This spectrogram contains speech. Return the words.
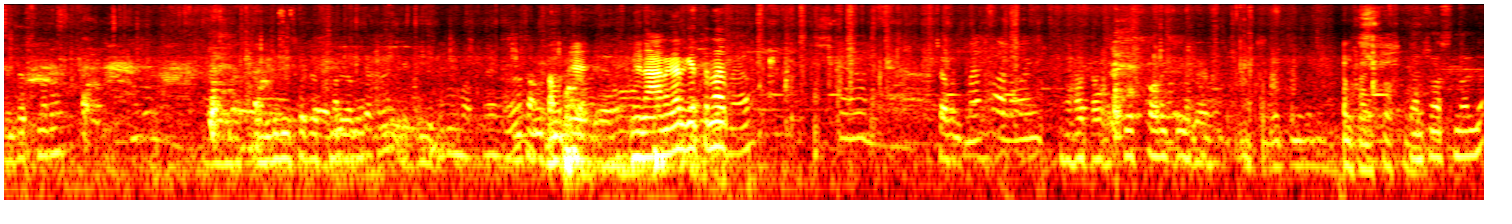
ఎంత ఇస్తున్నారు ఇంటికి తీసుకొచ్చేస్తున్నారు కదా మీ నాన్నగారికి ఇస్తున్నారు పెన్షన్ వస్తుందండి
